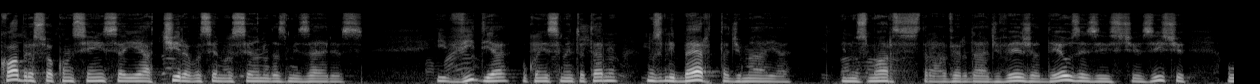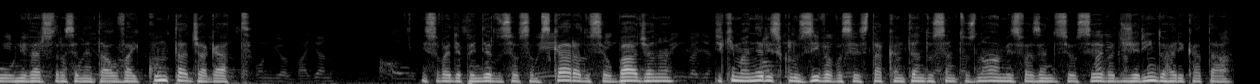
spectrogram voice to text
cobre a sua consciência e atira você no oceano das misérias. E vidya, o conhecimento eterno, nos liberta de Maya e nos mostra a verdade. Veja, Deus existe, existe o universo transcendental, Vaikunta Jagat. Isso vai depender do seu samskara, do seu bhajana, de que maneira exclusiva você está cantando os santos nomes, fazendo seu seva, digerindo Harikata.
